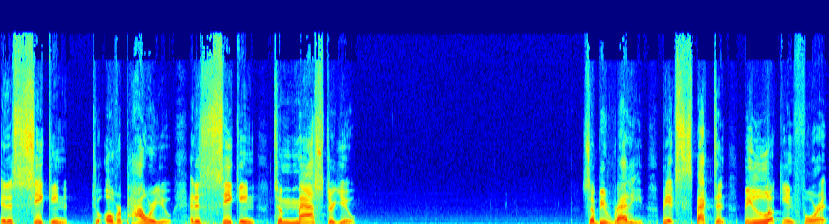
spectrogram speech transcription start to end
It is seeking to overpower you, it is seeking to master you. So be ready, be expectant, be looking for it.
